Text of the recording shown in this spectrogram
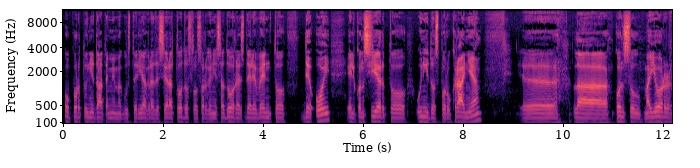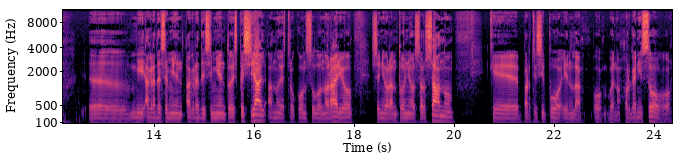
oportunidad. A mí me gustaría agradecer a todos los organizadores del evento de hoy, el concierto Unidos por Ucrania, eh, la cónsul mayor. Eh, mi agradecimiento, agradecimiento especial a nuestro cónsul honorario, señor Antonio Sorzano, que participó en la, o bueno, organizó,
